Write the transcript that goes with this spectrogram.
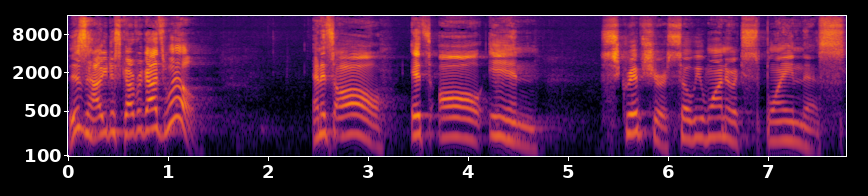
this is how you discover God's will. And it's all, it's all in Scripture. So we want to explain this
